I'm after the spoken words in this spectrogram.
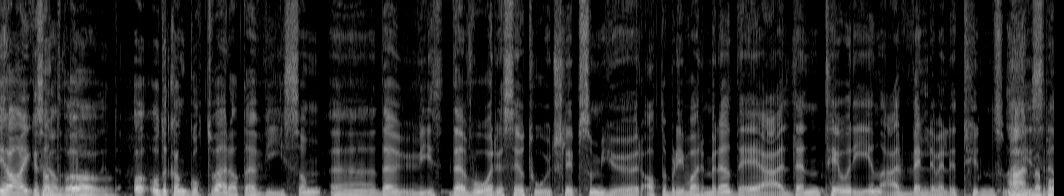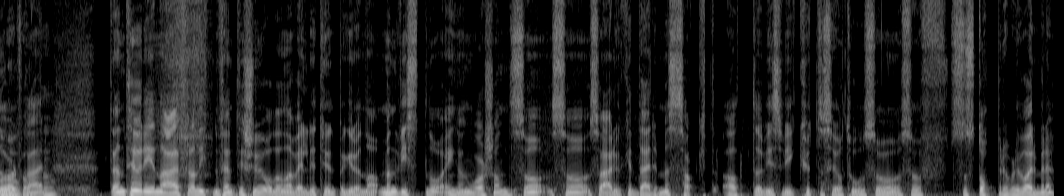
ja, ikke sant. Og, og, og det kan godt være at det er vi som eh, det, er vi, det er våre CO2-utslipp som gjør at det blir varmere. Det er, den teorien er veldig, veldig tynn, som jeg viser det, i denne boka her. Den teorien er fra 1957, og den er veldig tynt begrunna. Men hvis det nå en gang var sånn, så, så, så er det jo ikke dermed sagt at hvis vi kutter CO2, så, så, så stopper det å bli varmere.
